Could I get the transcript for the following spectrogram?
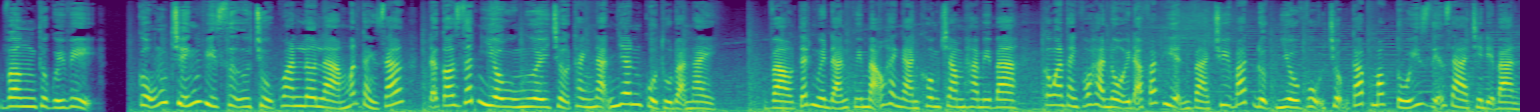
Vâng, thưa quý vị, cũng chính vì sự chủ quan lơ là mất cảnh giác đã có rất nhiều người trở thành nạn nhân của thủ đoạn này. Vào Tết Nguyên đán Quý Mão 2023, Công an thành phố Hà Nội đã phát hiện và truy bắt được nhiều vụ trộm cắp móc túi diễn ra trên địa bàn.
